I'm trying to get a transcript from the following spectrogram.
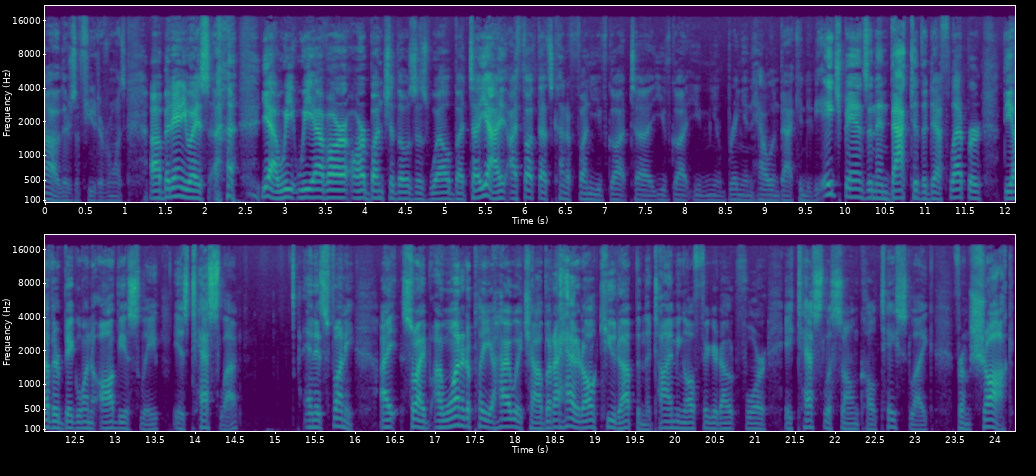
Oh, there's a few different ones. Uh, but anyways, yeah, we, we have our, our bunch of those as well. But uh, yeah, I, I thought that's kind of funny. You've got uh, you've got you, you know bringing Hellanbach into the H bands, and then back to the Def Leppard. The other big one, obviously, is Tesla. And it's funny. I so I, I wanted to play a Highway Chile, but I had it all queued up and the timing all figured out for a Tesla song called "Taste Like" from Shock.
